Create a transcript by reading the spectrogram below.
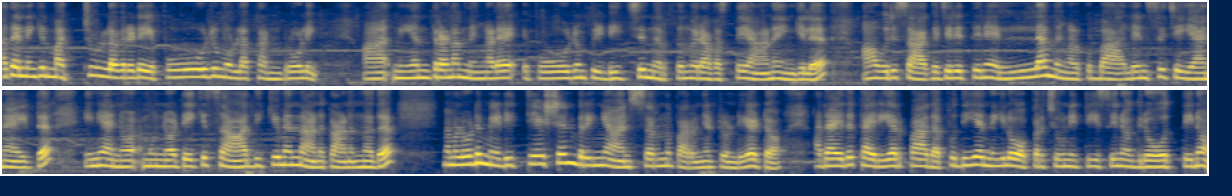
അതല്ലെങ്കിൽ മറ്റുള്ളവരുടെ എപ്പോഴുമുള്ള കൺട്രോളിങ് ആ നിയന്ത്രണം നിങ്ങളെ എപ്പോഴും പിടിച്ച് നിർത്തുന്ന ഒരവസ്ഥയാണെങ്കിൽ ആ ഒരു സാഹചര്യത്തിനെ എല്ലാം നിങ്ങൾക്ക് ബാലൻസ് ചെയ്യാനായിട്ട് ഇനി അന്നോ മുന്നോട്ടേക്ക് സാധിക്കുമെന്നാണ് കാണുന്നത്. നമ്മളോട് മെഡിറ്റേഷൻ ബ്രിങ് ആൻസർ എന്ന് പറഞ്ഞിട്ടുണ്ട് കേട്ടോ. അതായത് കരിയർ പാത പുതിയ എന്തെങ്കിലും ഓപ്പർച്യൂണിറ്റീസിനോ ഗ്രോത്തിനോ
